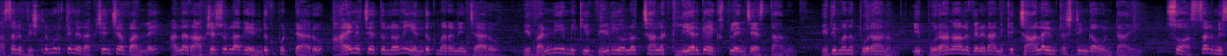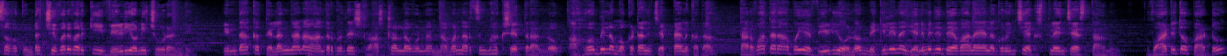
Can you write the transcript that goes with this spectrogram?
అసలు విష్ణుమూర్తిని రక్షించే వాళ్ళే అలా రాక్షసుల్లాగా ఎందుకు పుట్టారు? ఆయన చేతుల్లోనే ఎందుకు మరణించారు? ఇవన్నీ మీకు ఈ వీడియోలో చాలా క్లియర్గా ఎక్స్ప్లెయిన్ చేస్తాను. ఇది మన పురాణం. ఈ పురాణాలు వినడానికి చాలా ఇంట్రెస్టింగ్గా ఉంటాయి. సో అస్సలు మిస్ అవ్వకుండా చివరి వరకు ఈ వీడియోని చూడండి. ఇందాక తెలంగాణ ఆంధ్రప్రదేశ్ రాష్ట్రాల్లో ఉన్న నవనరసింహ క్షేత్రాల్లో అహోబిలం ఒకటని చెప్పాను కదా? తర్వాత రాబోయే వీడియోలో మిగిలిన ఎనిమిది దేవాలయాల గురించి ఎక్స్ప్లెయిన్ చేస్తాను. వాటితో పాటు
